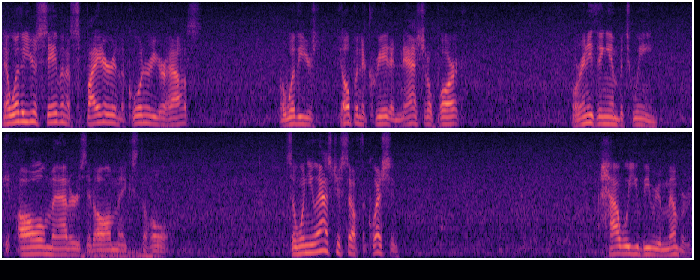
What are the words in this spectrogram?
Now, whether you're saving a spider in the corner of your house, or whether you're helping to create a national park, or anything in between. It all matters, it all makes the whole. So when you ask yourself the question, how will you be remembered?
